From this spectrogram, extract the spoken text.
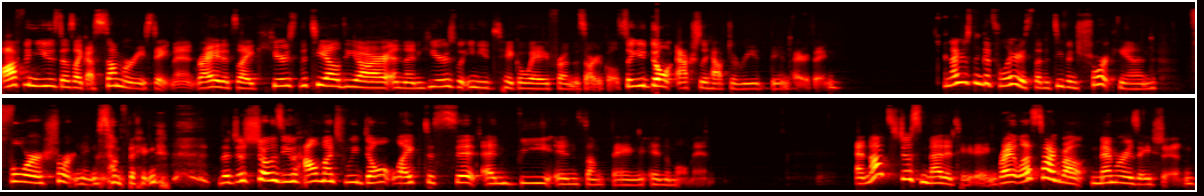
often used as like a summary statement, right? It's like, here's the TLDR, and then here's what you need to take away from this article. So you don't actually have to read the entire thing. And I just think it's hilarious that it's even shorthand for shortening something that just shows you how much we don't like to sit and be in something in the moment. And that's just meditating, right? Let's talk about memorization.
